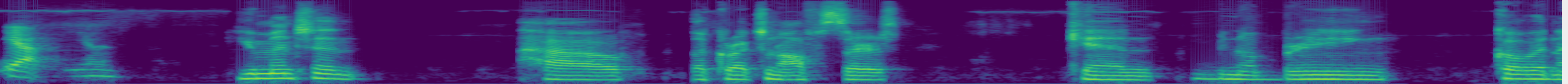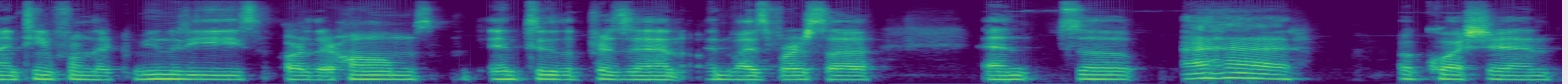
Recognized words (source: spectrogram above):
Yeah. Yeah. You mentioned how the correctional officers can you know bring covid-19 from their communities or their homes into the prison and vice versa and so I had a question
